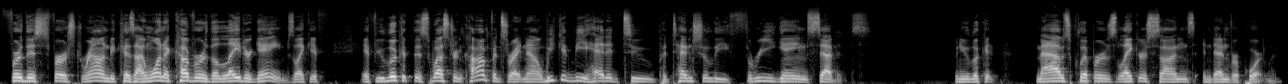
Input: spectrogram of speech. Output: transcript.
for this first round because I want to cover the later games. Like if if you look at this Western Conference right now, we could be headed to potentially three game sevens. When you look at Mavs, Clippers, Lakers, Suns, and Denver, Portland.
